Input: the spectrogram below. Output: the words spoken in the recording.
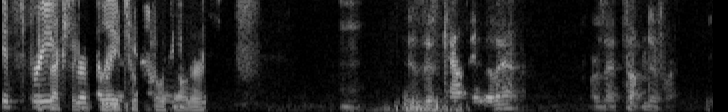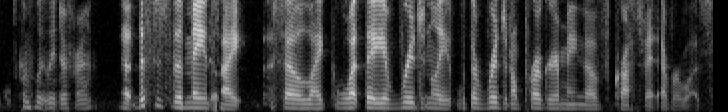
It's free. It's actually for free affiliate to affiliate owners. Does this count into that, or is that something different? It's completely different. No, this is the main Yep. site. So, like what they originally, what the original programming of CrossFit ever was.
